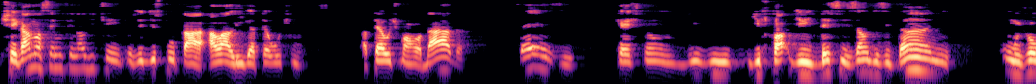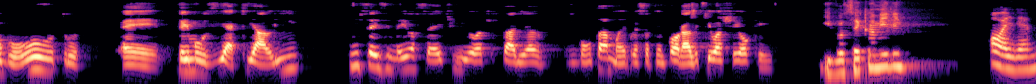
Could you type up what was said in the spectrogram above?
chegar numa semifinal de Champions e disputar a La Liga até, o último, até a última rodada, tese, questão de, de, de, de decisão de Zidane, um jogo ou outro, é, teimosia aqui e ali, um 6,5 a 7 eu acho que estaria de bom tamanho para essa temporada que eu achei ok. E você, Camille? Olha,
